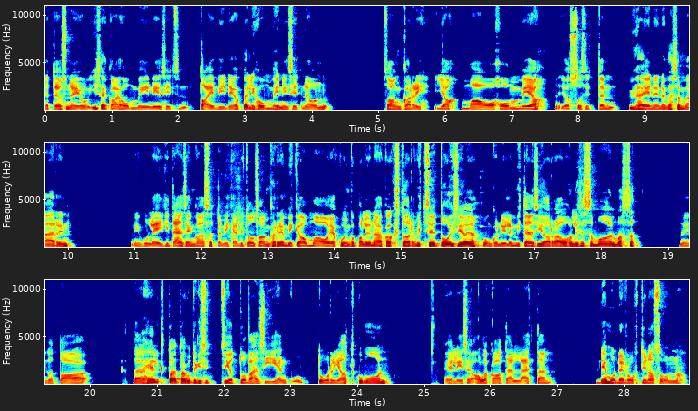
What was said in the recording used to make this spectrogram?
Että jos ne ei ole isekai-hommia niin sit, tai videopelihommia, niin sitten ne on sankari- ja mao-hommia, jossa sitten yhä enenevässä määrin niin kuin leikitään sen kanssa, että mikä nyt on sankari ja mikä on mao ja kuinka paljon nämä kaksi tarvitsee toisia ja onko niille mitään sijaa rauhallisessa maailmassa. Niin tota, tämä Helk taitaa kuitenkin sit sijoittua vähän siihen kulttuurijatkumoon. Eli se alkaa tällä, että demoniruhtinas on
